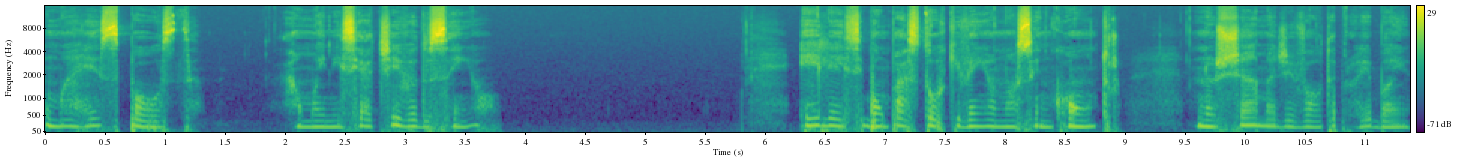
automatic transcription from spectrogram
uma resposta a uma iniciativa do Senhor. Ele é esse bom pastor que vem ao nosso encontro, nos chama de volta para o rebanho,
